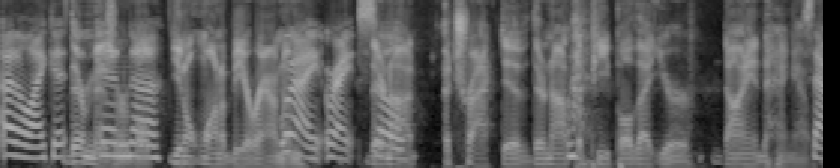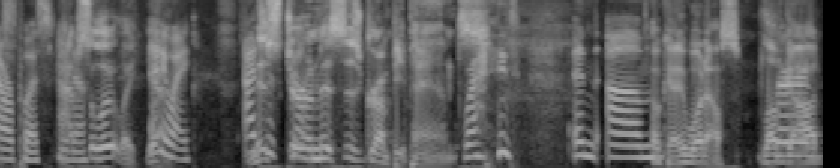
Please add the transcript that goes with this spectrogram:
I don't like it. They're And, miserable. uh, you don't want to be around them. Right, right. They're So- not attractive. They're not the people that you're dying to hang out with. Sourpuss. Absolutely. Yeah. Anyway, I Mr. and Mrs. Grumpy Pants. right, and um, Okay, what else? Love Third- God.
